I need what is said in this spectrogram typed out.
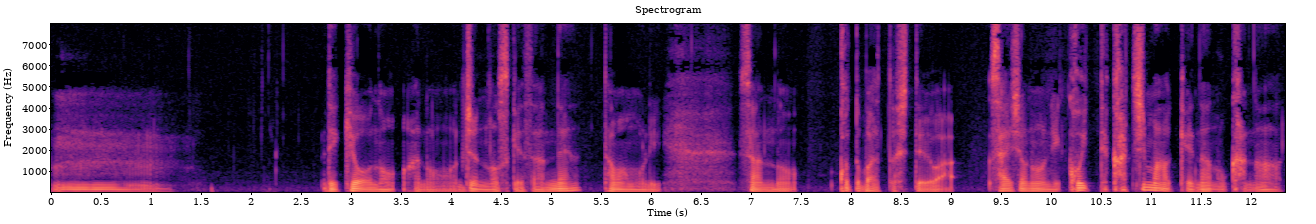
うん。で今日のあの淳之介さんね。玉森さんの言葉としては最初の方に恋って勝ち負けなのかなって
